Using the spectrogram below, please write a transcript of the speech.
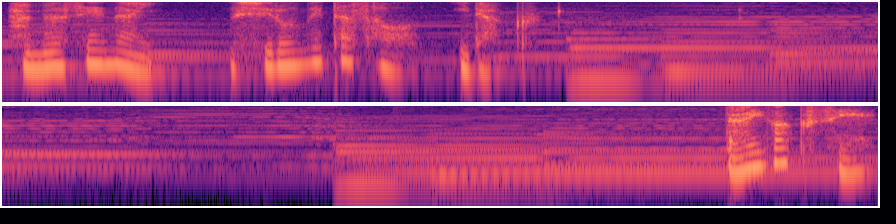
話せない後ろめたさを抱く。大学生。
